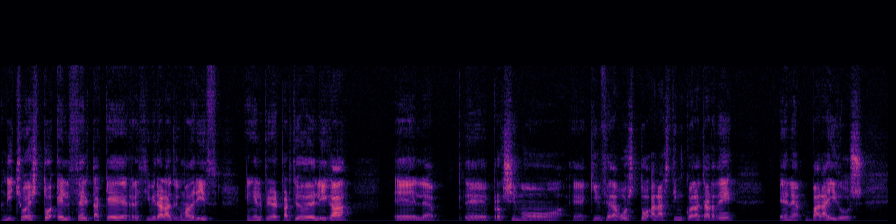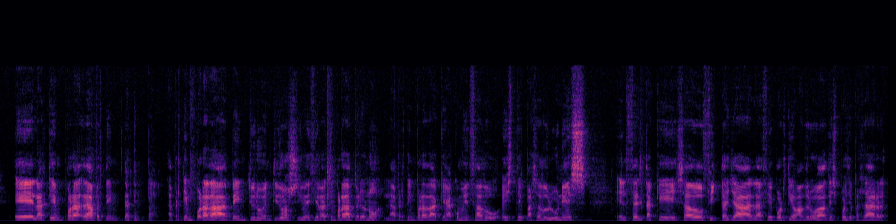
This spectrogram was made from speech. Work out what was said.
dicho esto. El Celta que recibirá al Atlético Madrid en el primer partido de liga el eh, próximo 15 eh, de agosto a las 5 de la tarde en Balaídos. Eh, la, temporada, la, pretemporada 21-22, iba a decir la temporada, pero no, la pretemporada que ha comenzado este pasado lunes. El Celta que se ha dado cita ya a la Deportiva Madroa después de pasar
